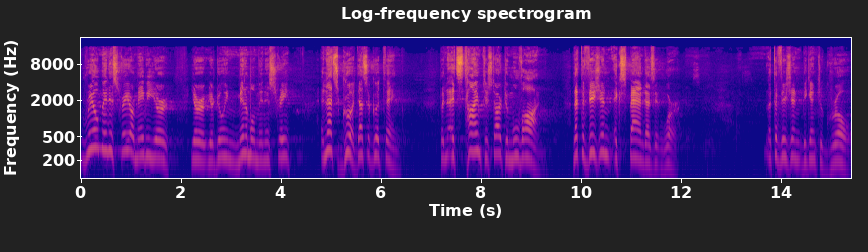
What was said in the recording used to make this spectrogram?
real ministry, or maybe you're, you're, you're doing minimal ministry, and that's good. That's a good thing. But it's time to start to move on. Let the vision expand, as it were. Let the vision begin to grow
